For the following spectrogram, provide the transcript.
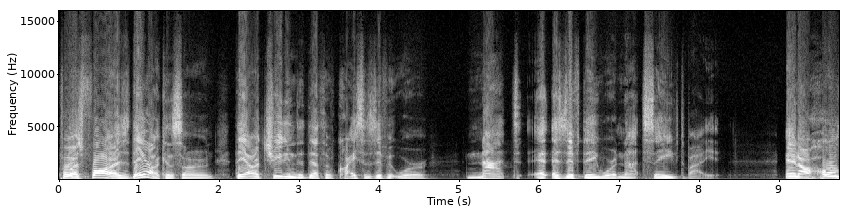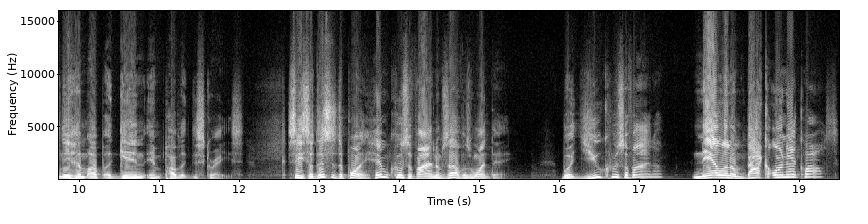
For as far as they are concerned, they are treating the death of Christ as if it were not, as if they were not saved by it and are holding him up again in public disgrace. See, so this is the point. Him crucifying himself is one thing, but you crucifying him, nailing him back on that cross,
